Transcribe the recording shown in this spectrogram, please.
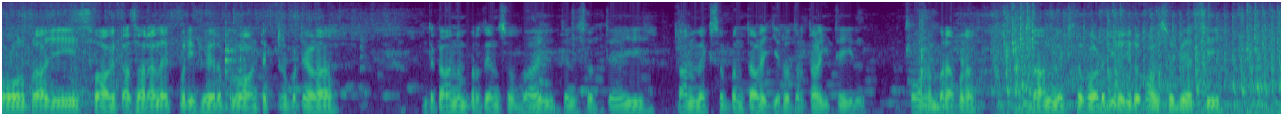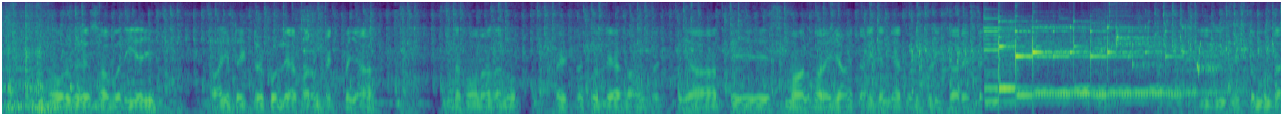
ਹੋਰ ਭਰਾ ਜੀ, ਸਵਾਗਤ ਆ ਸਾਰਿਆਂ ਦਾ। ਇੱਕ ਵਾਰੀ ਫੇਰ ਭਲਵਾਨ ਟਰੈਕਟਰ ਪਟਿਆਲਾ। ਦੁਕਾਨ ਨੰਬਰ 322 323 98145 ਤੇ ਫੋਨ ਨੰਬਰ ਆਪਣਾ 9712000582 ਹੋਰ ਵੀਰੇ, ਸਭ ਵਧੀਆ ਜੀ। ਅੱਜ ਟਰੈਕਟਰ ਖੋਲਿਆ, ਫਾਰਮ ਟੈਕ 50 ਦਿਖਾਉਣਾ ਤੁਹਾਨੂੰ, ਟਰੈਕਟਰ ਖੋਲਿਆ, ਫਾਰਮ ਟੈਕ 50 ਤੇ ਸਮਾਨ ਬਾਰੇ ਜਾਣਕਾਰੀ ਦਿੰਦੇ ਆ ਥੋੜੀ ਥੋੜੀ ਸਾਰੇ ਕੀ ਕੀ ਸਿਸਟਮ ਹੁੰਦਾ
